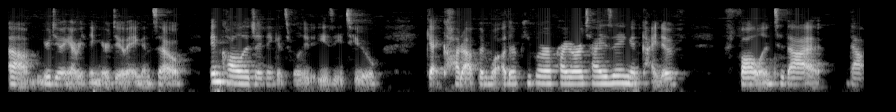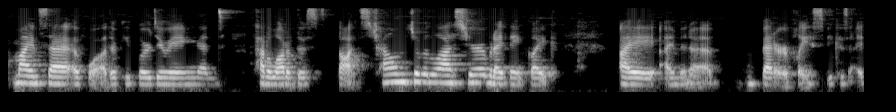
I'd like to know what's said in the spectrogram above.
um, you're doing everything you're doing. And so in college i think it's really easy to get caught up in what other people are prioritizing and kind of fall into that that mindset of what other people are doing and had a lot of those thoughts challenged over the last year. But i think like i i'm in a better place because I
